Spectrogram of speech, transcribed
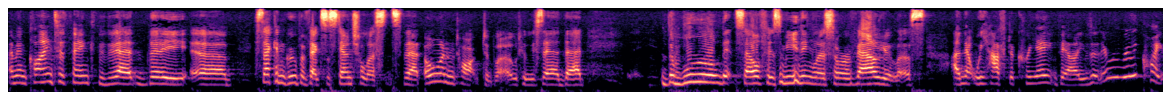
I'm inclined to think that the uh, second group of existentialists that Owen talked about, who said that the world itself is meaningless or valueless, and that we have to create values, that they were really quite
